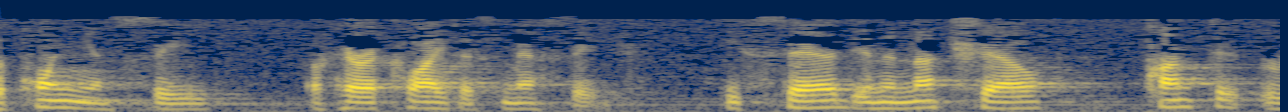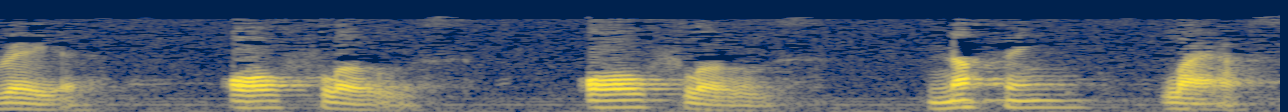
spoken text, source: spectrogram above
the poignancy of Heraclitus' message. He said, in a nutshell, Panta rhei, all flows, all flows, nothing lasts,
